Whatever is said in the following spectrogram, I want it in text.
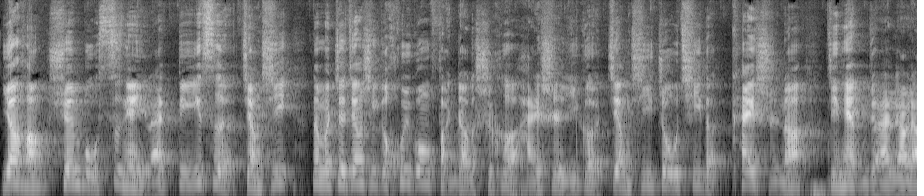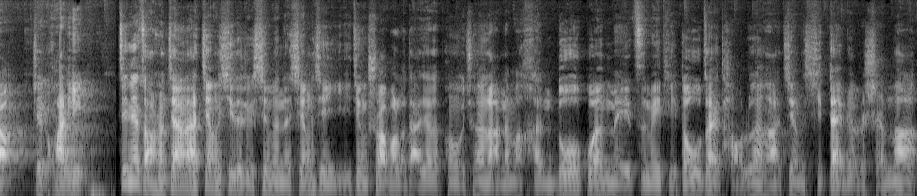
央行宣布四年以来第一次降息，那么这将是一个辉光返照的时刻，还是一个降息周期的开始呢？今天我们就来聊一聊这个话题。今天早上加拿大降息的这个新闻呢，相信已经刷爆了大家的朋友圈了。那么很多官媒、自媒体都在讨论哈，降息代表着什么，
